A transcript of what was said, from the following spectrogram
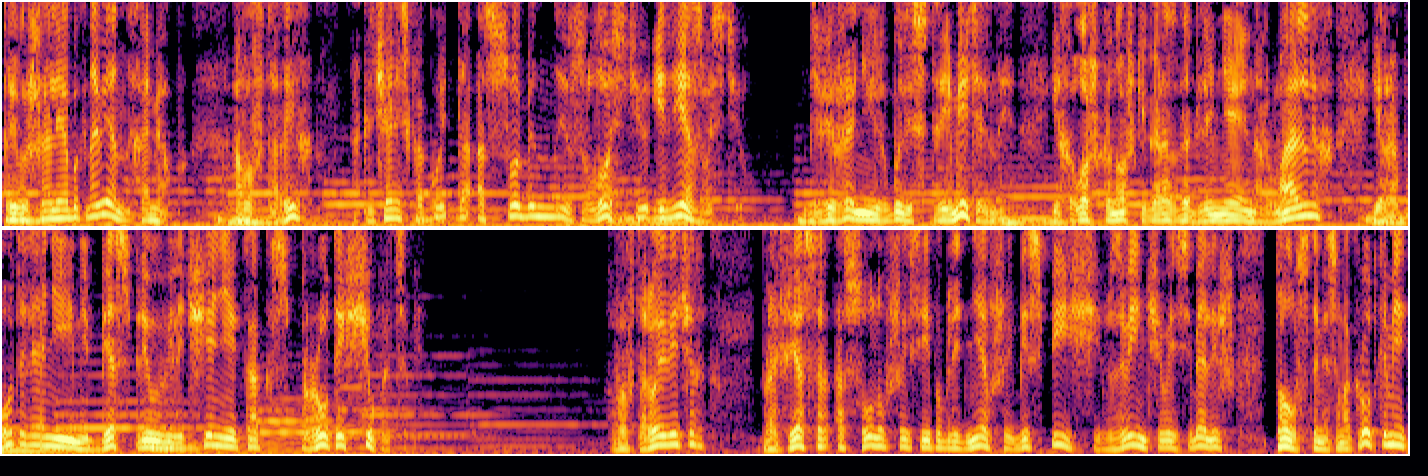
превышали обыкновенных амеб. А во-вторых, отличались какой-то особенной злостью и резвостью. Движения их были стремительны, их ложка-ножки гораздо длиннее нормальных, и работали они ими без преувеличения, как спруты щупальцами. Во второй вечер профессор, осунувшийся и побледневший, без пищи, взвинчивая себя лишь толстыми самокрутками,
